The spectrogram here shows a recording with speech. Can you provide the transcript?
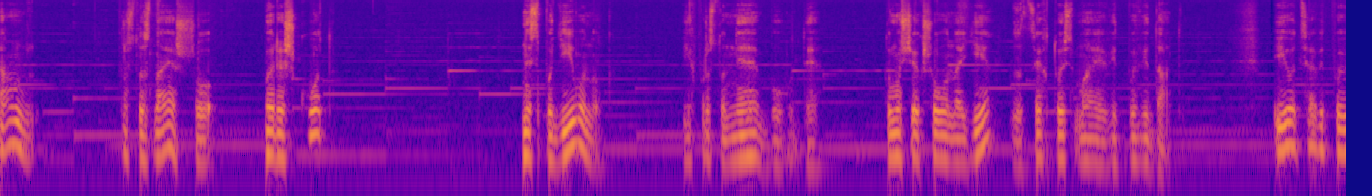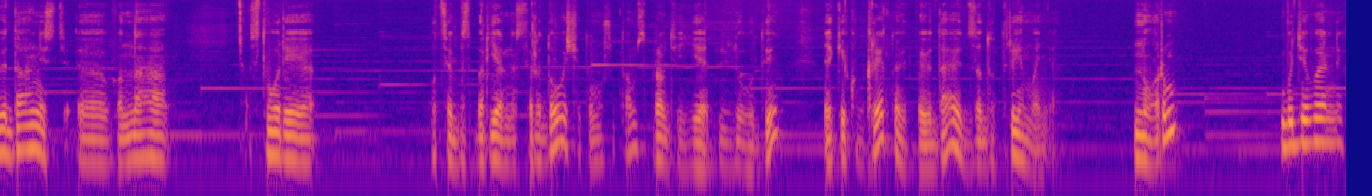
там просто знаєш, що перешкод несподіванок їх просто не буде. Тому що якщо вона є, за це хтось має відповідати. І оця відповідальність, е, вона створює оце безбар'єрне середовище, тому що там справді є люди, які конкретно відповідають за дотримання норм будівельних,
